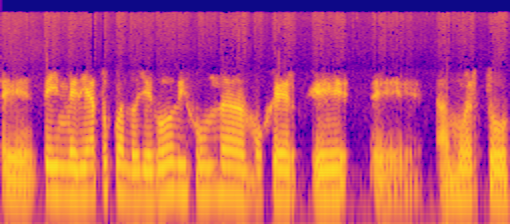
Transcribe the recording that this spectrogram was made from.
eh, de inmediato cuando llegó dijo una mujer que eh, ha muerto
